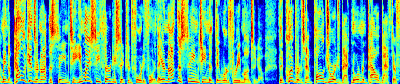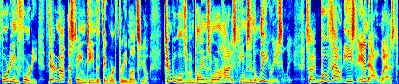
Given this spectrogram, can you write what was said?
I mean, the Pelicans are not the same team. You might see 36 and 44. They are not the same team that they were three months ago. The Clippers have Paul George back, Norman Powell back. They're 40 and 40. They're not the same team that they were three months ago. Timberwolves have been playing as one of the hottest teams in the league recently. So both out east and out west,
